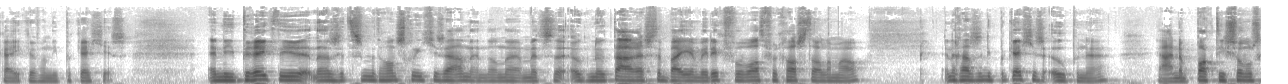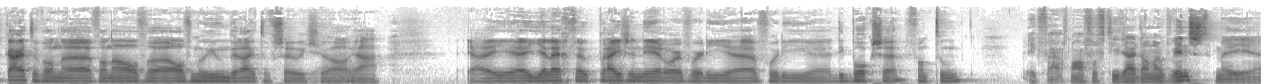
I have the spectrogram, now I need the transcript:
kijken van die pakketjes. En die Drake, die, dan zitten ze met handschoentjes aan. En dan eh, met ze ook notaris erbij en weet ik veel wat voor gasten allemaal. En dan gaan ze die pakketjes openen. Ja, en dan pakt hij soms kaarten van, van een half, half miljoen eruit of zo, weet je Ja, wel. ja. Ja, je, je legt ook prijzen neer hoor voor die, voor die, die boxen van toen. Ik vraag me af of hij daar dan ook winst mee eh,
